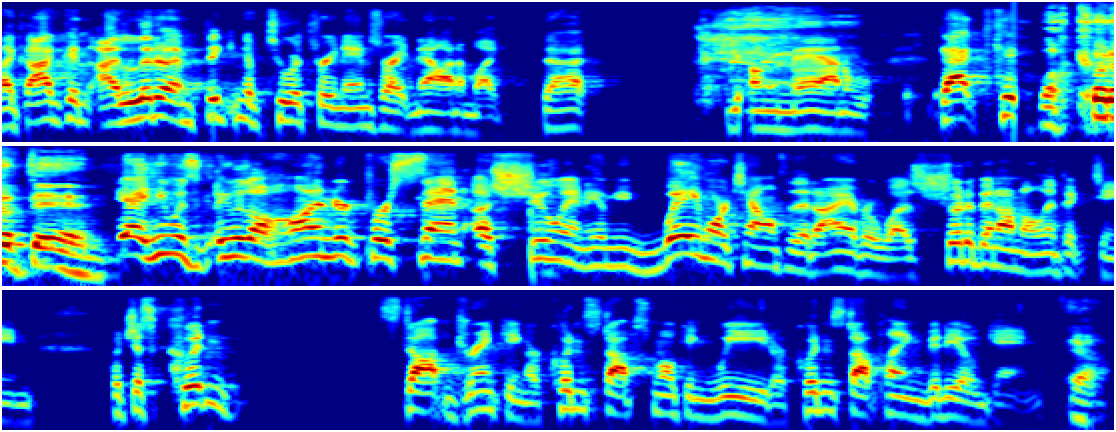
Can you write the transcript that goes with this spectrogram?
Like I can, I literally, I'm thinking of two or three names right now, and I'm like, that young man, that kid. What could have been? Yeah, he was, he was a hundred percent a shoe in. I mean, way more talented than I ever was. Should have been on Olympic team, but just couldn't stop drinking or couldn't stop smoking weed or couldn't stop playing video game. Yeah.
